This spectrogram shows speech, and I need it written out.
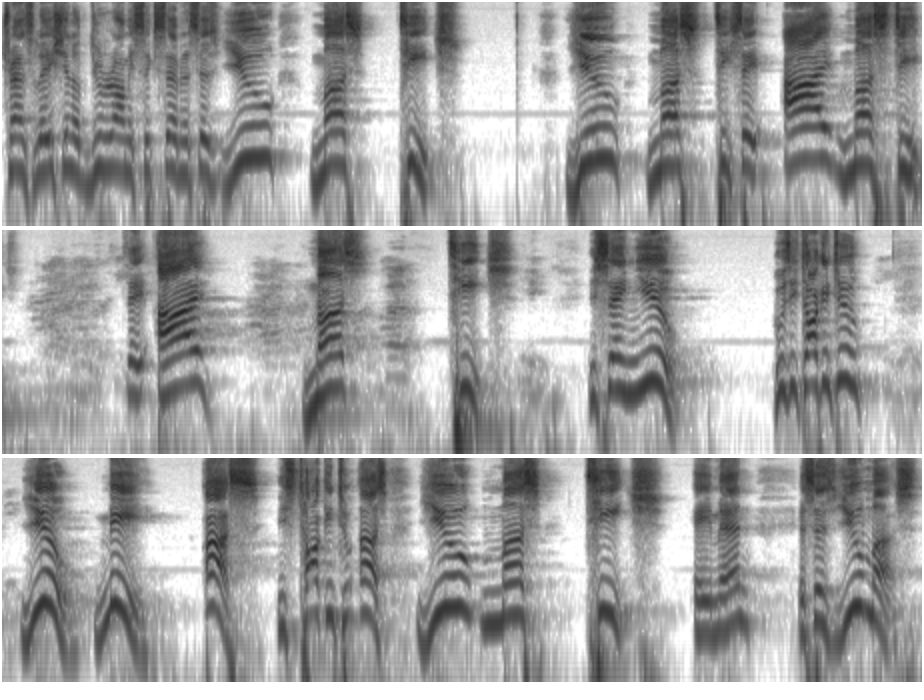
translation of Deuteronomy 6 7. It says, You must teach. You must teach. Say, I must teach. Say, I must teach. He's saying you. Who's he talking to? You, me, us. He's talking to us. You must teach. Amen. It says you must.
